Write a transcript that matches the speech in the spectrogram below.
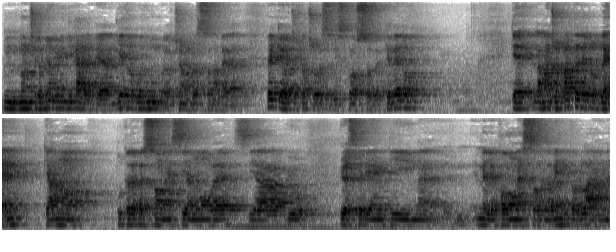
non ci dobbiamo dimenticare che dietro quel numero c'è una persona vera. Perché oggi faccio questo discorso? Perché vedo che la maggior parte dei problemi che hanno tutte le persone, sia nuove sia più, più esperienti nell'e-commerce o nella vendita online,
